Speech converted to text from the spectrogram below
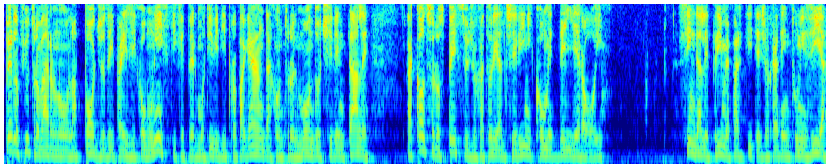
Per lo più trovarono l'appoggio dei paesi comunisti che per motivi di propaganda contro il mondo occidentale accolsero spesso i giocatori algerini come degli eroi. Sin dalle prime partite giocate in Tunisia,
